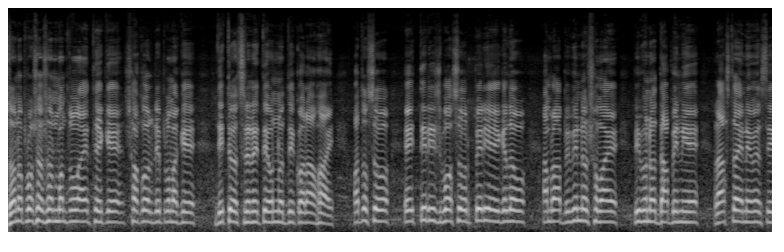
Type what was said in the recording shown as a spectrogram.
জনপ্রশাসন মন্ত্রণালয় থেকে সকল ডিপ্লোমাকে দ্বিতীয় শ্রেণীতে উন্নতি করা হয়। অথচ এই তিরিশ বছর পেরিয়ে গেলেও আমরা বিভিন্ন সময় বিভিন্ন দাবি নিয়ে রাস্তায় নেমেছি।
